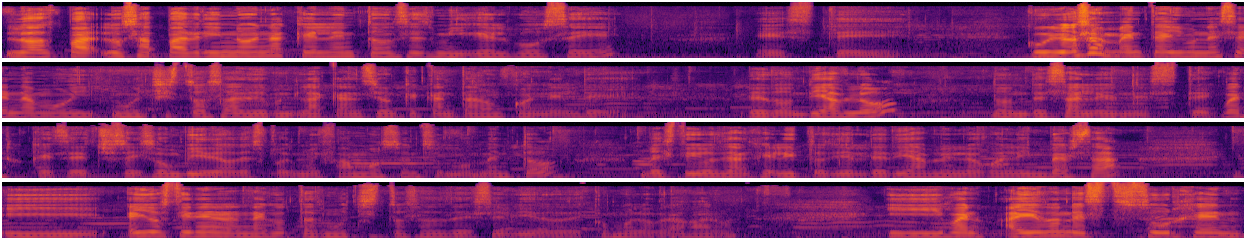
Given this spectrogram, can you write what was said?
Los, pa- los apadrinó en aquel entonces Miguel Bosé. Este, curiosamente hay una escena muy, muy chistosa de la canción que cantaron con él de, de Don Diablo, donde salen, este, bueno, que de hecho se hizo un video después muy famoso en su momento, vestidos de angelitos y el de diablo y luego a la inversa. Y ellos tienen anécdotas muy chistosas de ese video, de cómo lo grabaron. Y bueno, ahí es donde surgen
